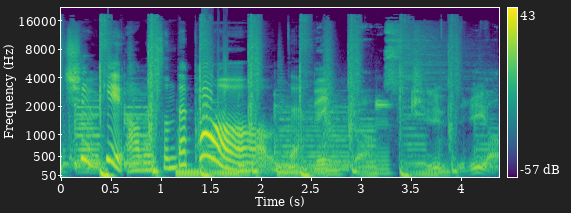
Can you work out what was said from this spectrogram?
avsnitt 20 av en sån där podd. Veckans kluriga.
